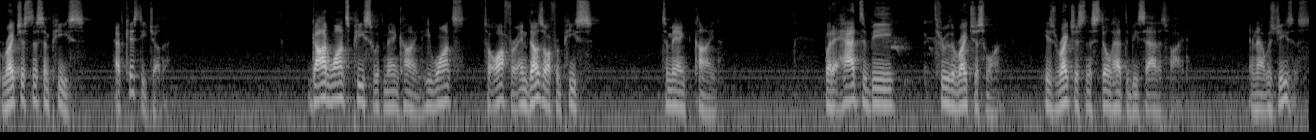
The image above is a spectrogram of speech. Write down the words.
righteousness and peace have kissed each other. God wants peace with mankind. He wants to offer and does offer peace to mankind. But it had to be through the righteous one. His righteousness still had to be satisfied. And that was Jesus,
